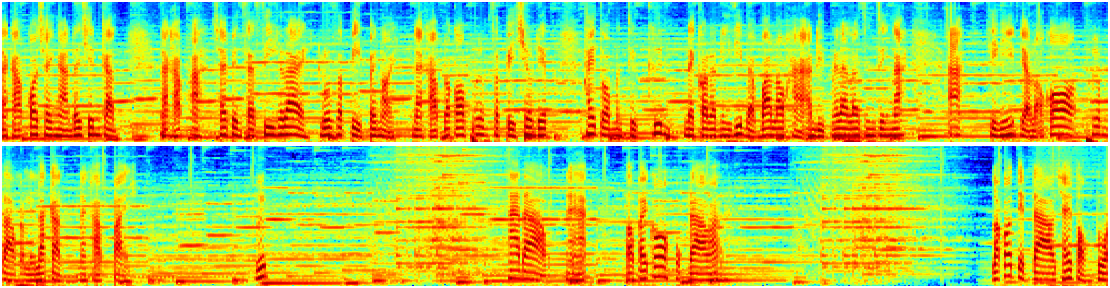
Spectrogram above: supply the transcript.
นะครับก็ใช้งานได้เช่นกันนะครับอะใช้เป็นแซซี่ก็ได้ลดสปีดไปหน่อยนะครับแล้วก็เพิ่มสเปเชียลเดฟให้ตัวมันถึกขึ้นในกรณีที่แบบว่าเราหาอันอื่นไม่ได้แล้วจริงๆนะอะทีนี้เดี๋ยวเราก็เพิ่มดาวกันเลยละกันนะครับไปปึ๊บ5ดาวนะฮะต่อไปก็ 6 ดาวฮะ แล้วก็ 7 ดาวใช้ 2 ตัว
